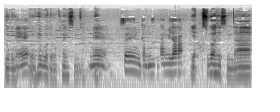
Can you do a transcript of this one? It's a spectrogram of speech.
녹음 네. 또 해보도록 하겠습니다. 네, 선생님 감사합니다. 예, 수고하셨습니다.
